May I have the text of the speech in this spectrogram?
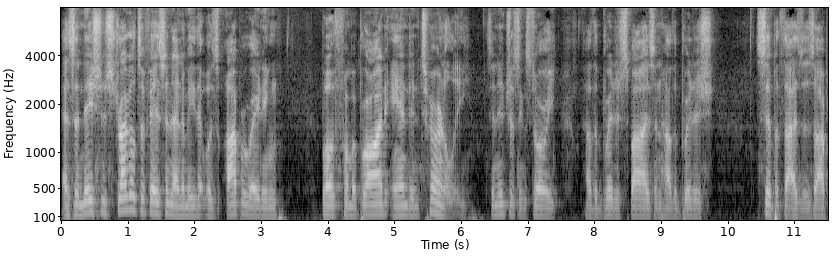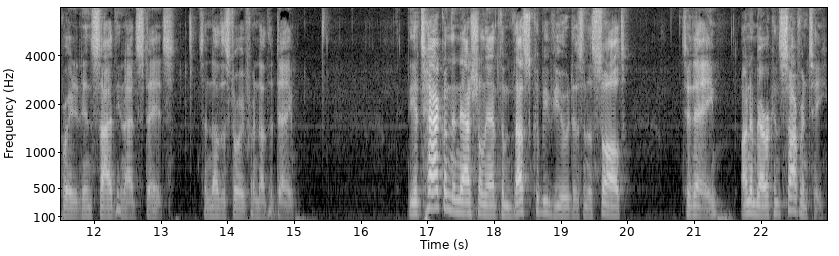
as the nation struggled to face an enemy that was operating both from abroad and internally. It's an interesting story how the British spies and how the British sympathizers operated inside the United States. It's another story for another day. The attack on the national anthem thus could be viewed as an assault today on American sovereignty,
